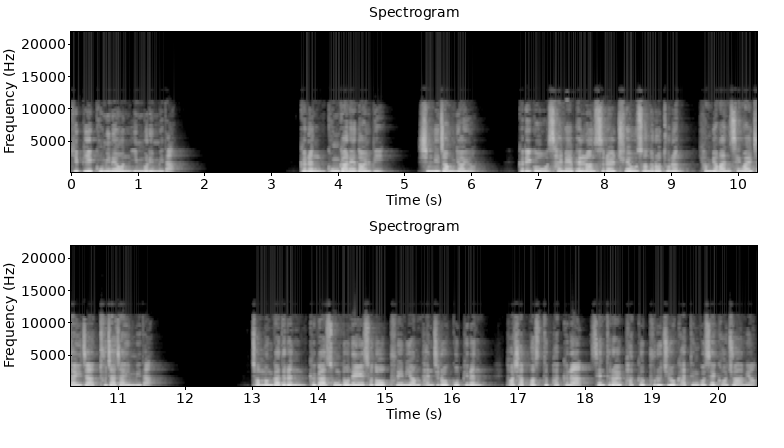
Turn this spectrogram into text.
깊이 고민해온 인물입니다. 그는 공간의 넓이, 심리적 여유, 그리고 삶의 밸런스를 최우선으로 두는 현명한 생활자이자 투자자입니다. 전문가들은 그가 송도 내에서도 프리미엄 단지로 꼽히는 더샵 퍼스트 파크나 센트럴 파크 푸르지오 같은 곳에 거주하며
